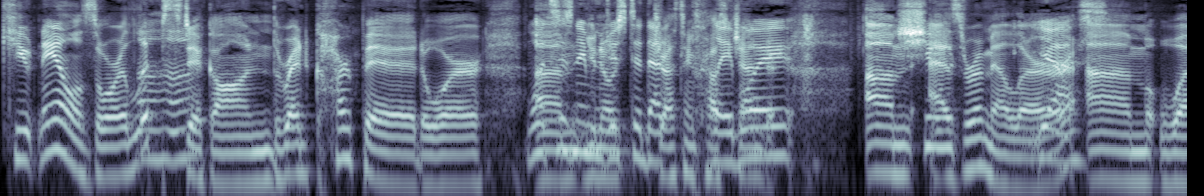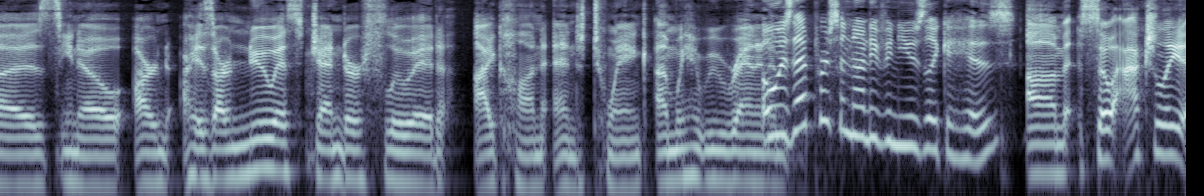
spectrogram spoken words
cute nails or lipstick on the red carpet or Uh-huh. What's his um, name you who just did that dressing Playboy? Um. Ezra Miller Yes. um, was, you know, our is our newest gender fluid icon and twink. Um, we we ran. Oh, an- is that person not even use like a his? um, so actually,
